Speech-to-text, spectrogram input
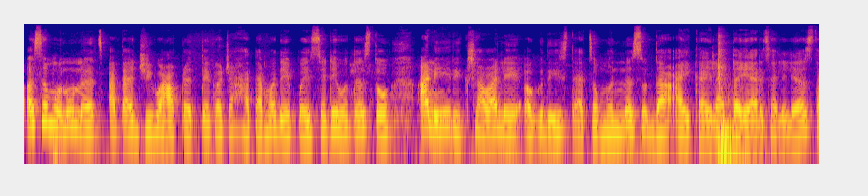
असं म्हणूनच आता जीवा प्रत्येकाच्या हातामध्ये पैसे ठेवत असतो आणि रिक्षावाले अगदीच त्याचं म्हणणंसुद्धा ऐकायला तयार झालेले असतात.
